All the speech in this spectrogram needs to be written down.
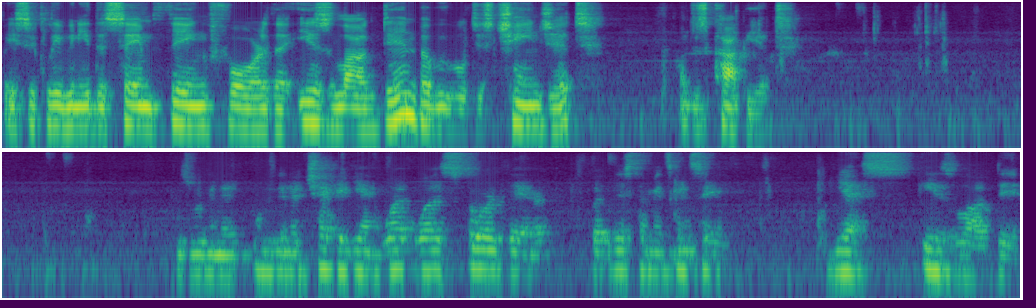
Basically, we need the same thing for the is logged in, but we will just change it. I'll just copy it because we're gonna we're gonna check again what was stored there, but this time it's gonna say yes is logged in.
